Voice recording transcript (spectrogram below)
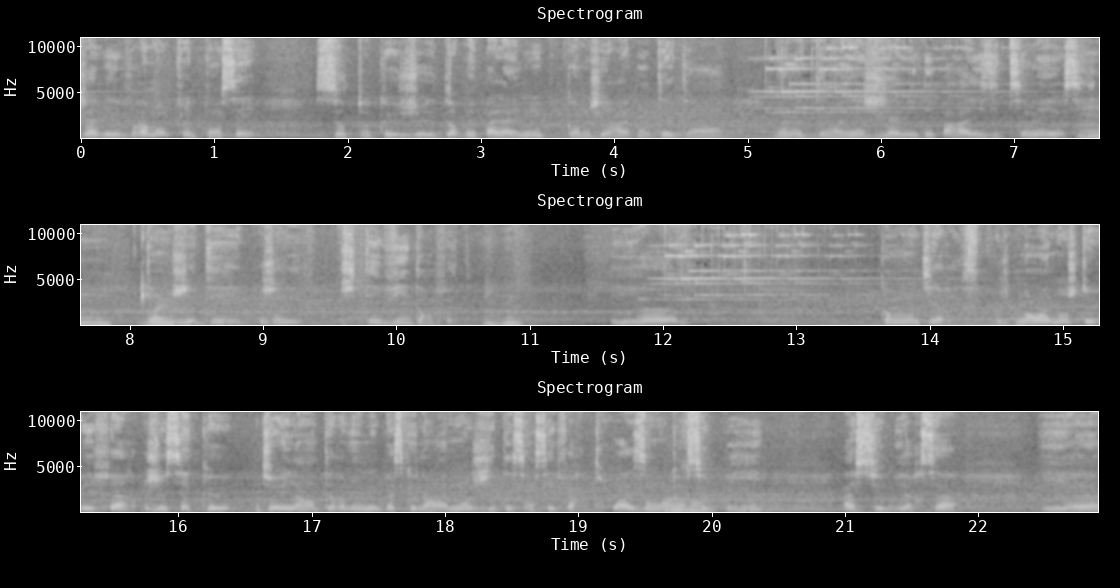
J'avais vraiment plus de pensée. Surtout que je dormais pas la nuit, comme j'ai raconté dans, dans notre témoignage, j'avais des paralysies de sommeil aussi. Mm, Donc oui. j'étais, vide en fait. Mhm. Et euh, comment dire, normalement je devais faire, je sais que Dieu il a intervenu parce que normalement j'étais censée faire trois ans dans ans. ce pays à subir ça. Et, euh,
